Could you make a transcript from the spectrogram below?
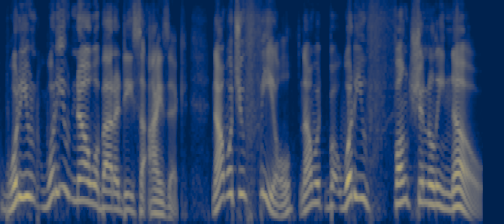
what do you what do you know about Adisa Isaac? Not what you feel, not what but what do you functionally know?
